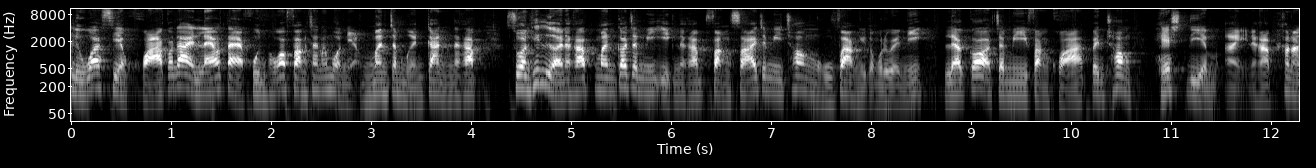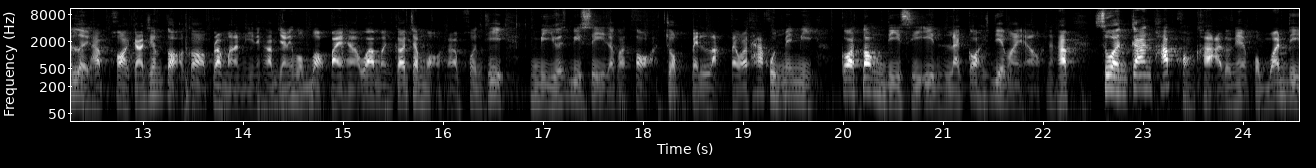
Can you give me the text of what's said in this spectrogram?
หรือว่าเสียบขวาก็ได้แล้วแต่คุณเพราะว่าฟังก์ชันทั้งหมดเนี่ยมันจะเหมือนกันนะครับส่วนที่เหลือนะครับมันก็จะมีอีกนะครับฝั่งซ้ายจะมีช่องหูฟังอยู่ตรงบริเวณนี้ แล้วก็จะมีฝั่งขวาเป็นช่อง HDMI นะครับเท่านั้นเลยครับพอร์ตการเชื่อมต่อก็ประมาณนี้นะครับอย่างที่ผมบอกไปฮะว่ามันก็จะเหมาะสำหรับคนที่มี USB-C แล้วก็ต่อจบเป็นหลัก แต่ว่าถ้าคุณไม่มี ก็ต้อง DC in และก็ HDMI เอานะครับ ส่วนการพับของขาตัวนี้ผมว่าดี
